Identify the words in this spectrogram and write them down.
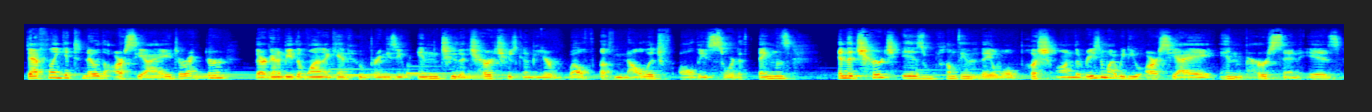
Definitely get to know the RCIA director. They're going to be the one again who brings you into the church, who's going to be your wealth of knowledge for all these sort of things and the church is something that they will push on. The reason why we do RCIA in person is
